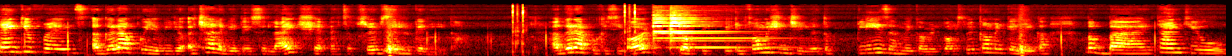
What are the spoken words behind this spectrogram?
thank you friends अगर आपको ये वीडियो अच्छा लगे तो इसे लाइक शेयर एंड सब्सक्राइब ज़रूर करिएगा। अगर आपको किसी और टॉपिक पे इंफॉर्मेशन चाहिए तो प्लीज़ हमें कमेंट बॉक्स में कमेंट करिएगा। Bye thank you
